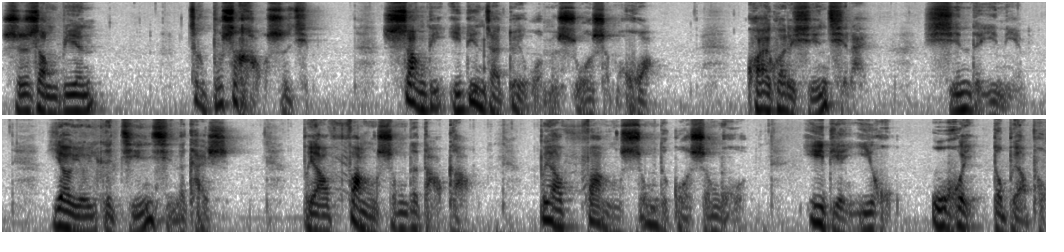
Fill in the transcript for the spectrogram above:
时上边，这个不是好事情。上帝一定在对我们说什么话？快快的醒起来！新的一年要有一个警醒的开始，不要放松的祷告，不要放松的过生活，一点一污秽都不要碰。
